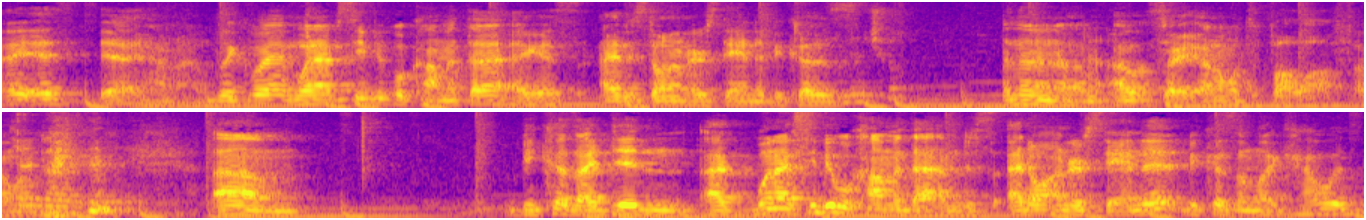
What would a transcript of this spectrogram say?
It's, yeah, I don't know. Like when, when I've seen people comment that, I guess I just don't understand it because. Neutral? No, no, no. no. Oh, sorry, I don't want to fall off. I want. um, because I didn't. I, when I see people comment that, I'm just. I don't understand it because I'm like, how would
